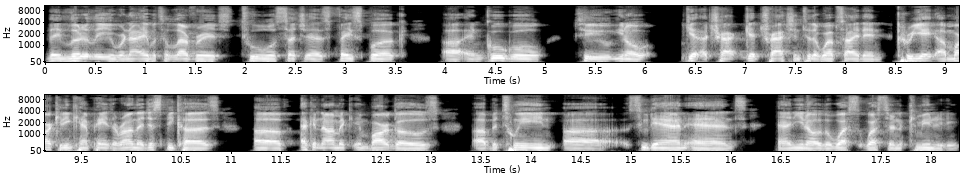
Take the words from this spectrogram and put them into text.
they literally were not able to leverage tools such as Facebook uh, and Google to you know get attract get traction to their website and create uh, marketing campaigns around that just because of economic embargoes uh, between uh, Sudan and and you know the west western community.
